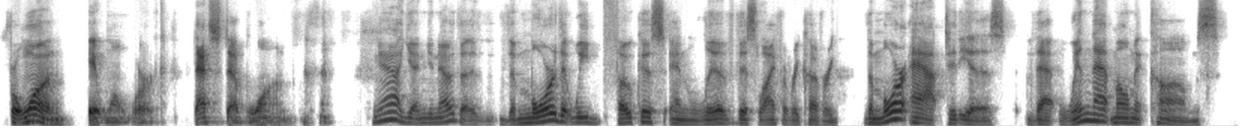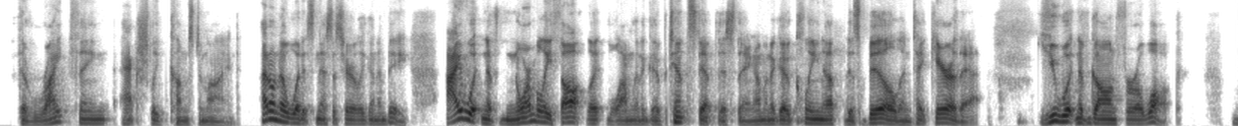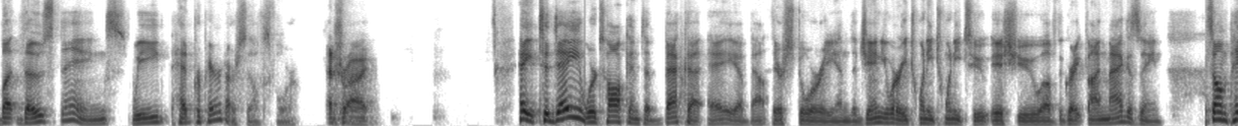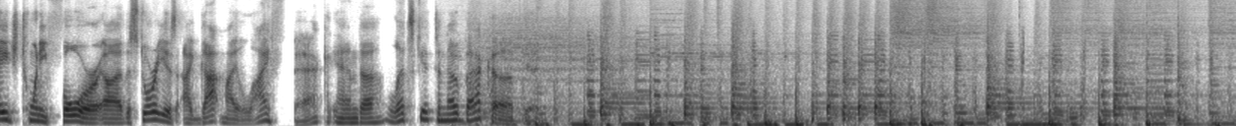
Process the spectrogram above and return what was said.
For one, it won't work. That's step one. yeah, yeah, and you know the the more that we focus and live this life of recovery, the more apt it is that when that moment comes, the right thing actually comes to mind. I don't know what it's necessarily going to be. I wouldn't have normally thought, well, I'm going to go 10th step this thing. I'm going to go clean up this bill and take care of that. You wouldn't have gone for a walk. But those things we had prepared ourselves for. That's right. Hey, today we're talking to Becca A about their story in the January 2022 issue of the Grapevine magazine. It's on page 24. Uh, the story is I Got My Life Back, and uh, let's get to know Becca a bit.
